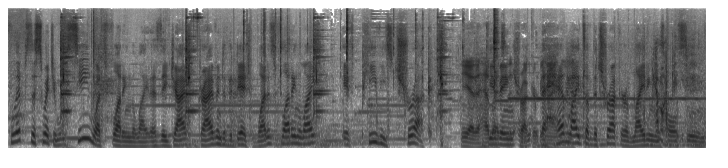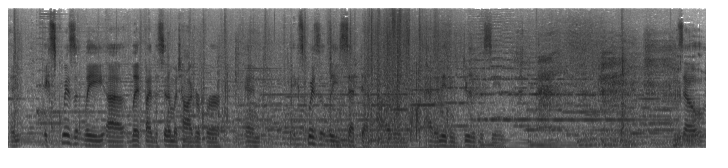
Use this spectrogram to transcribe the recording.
flips the switch and we see what's flooding the light as they drive, drive into the ditch. What is flooding light? It's Peevy's truck. yeah, the headlights giving of the truck are the behind them. headlights of the truck are lighting this whole scene and exquisitely uh, lit by the cinematographer and exquisitely set down by whoever had anything to do with the scene. So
